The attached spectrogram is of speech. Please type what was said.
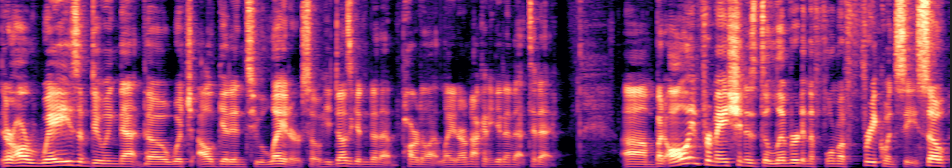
There are ways of doing that, though, which I'll get into later. So he does get into that part of that later. I'm not going to get into that today. Um, but all information is delivered in the form of frequency. So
